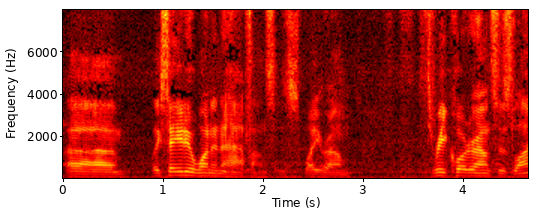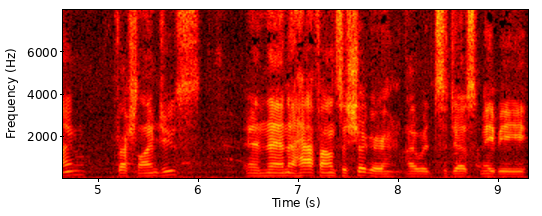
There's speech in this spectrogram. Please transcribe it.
Um, like say you do one and a half ounces white rum, three quarter ounces lime, fresh lime juice, and then a half ounce of sugar. I would suggest maybe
